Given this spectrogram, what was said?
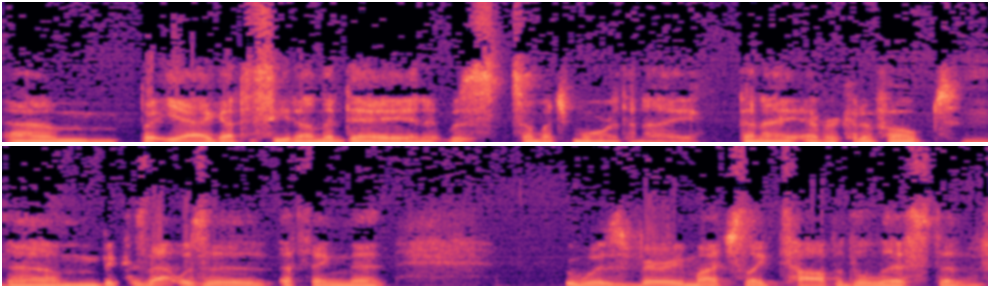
Um, but yeah, I got to see it on the day, and it was so much more than I than I ever could have hoped. Um, because that was a, a thing that was very much like top of the list of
